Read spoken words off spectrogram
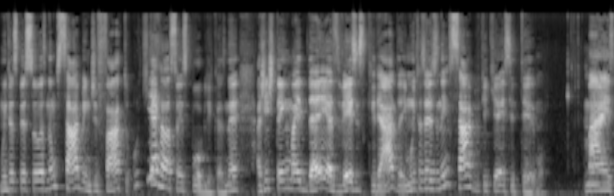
muitas pessoas não sabem de fato o que é relações públicas, né? A gente tem uma ideia às vezes criada e muitas vezes nem sabe o que é esse termo. Mas,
